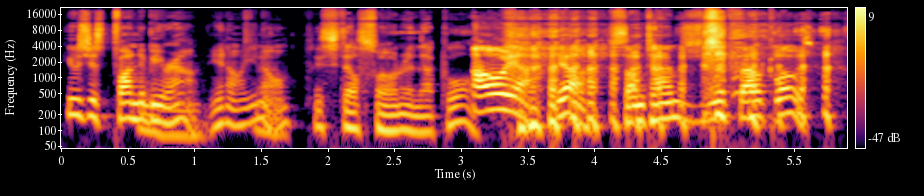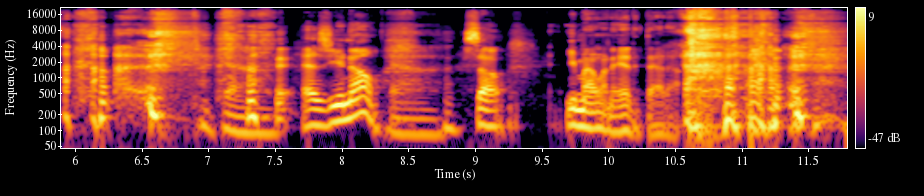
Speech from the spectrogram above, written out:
he was just fun to be mm-hmm. around, you know. You know. he's still swimming in that pool Oh yeah, yeah. Sometimes without clothes, yeah as you know. yeah So you might want to edit that out.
